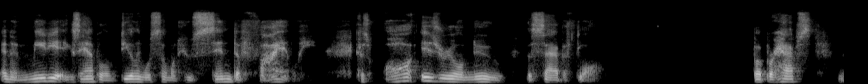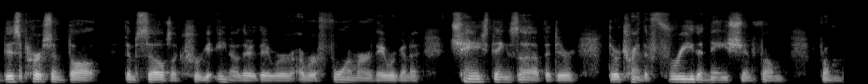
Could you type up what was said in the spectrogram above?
an immediate example of dealing with someone who sinned defiantly, because all Israel knew the Sabbath law. But perhaps this person thought themselves a create, you know, they they were a reformer. They were going to change things up. That they're they're trying to free the nation from from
